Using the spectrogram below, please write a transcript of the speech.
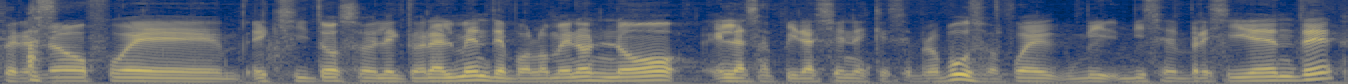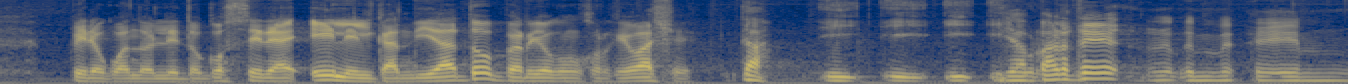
Pero no fue exitoso electoralmente, por lo menos no en las aspiraciones que se propuso. Fue vicepresidente, pero cuando le tocó ser a él el candidato, perdió con Jorge Valle. Está. Y, y, aparte, em, em,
